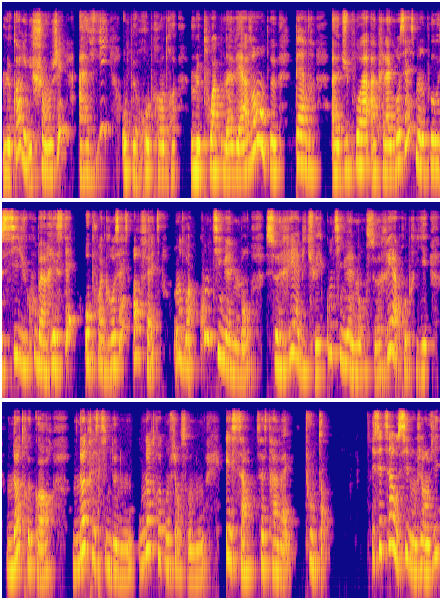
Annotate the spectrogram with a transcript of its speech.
le corps, il est changé à vie. On peut reprendre le poids qu'on avait avant, on peut perdre euh, du poids après la grossesse, mais on peut aussi, du coup, bah, rester au poids de grossesse. En fait, on doit continuellement se réhabituer, continuellement se réapproprier notre corps, notre estime de nous, notre confiance en nous. Et ça, ça se travaille tout le temps. Et c'est de ça aussi dont j'ai envie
